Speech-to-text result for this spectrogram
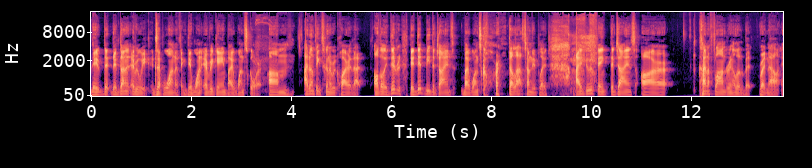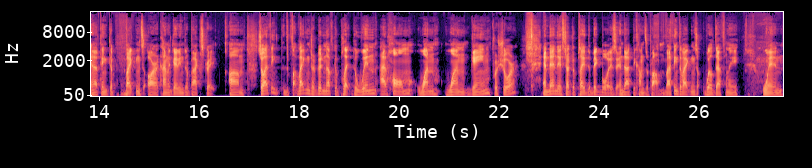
They, they have done it every week except one. I think they won every game by one score. Um, I don't think it's going to require that. Although it did, they did beat the Giants by one score the last time they played. I do think the Giants are kind of floundering a little bit right now, and I think the Vikings are kind of getting their back straight. Um, so I think the Vikings are good enough to play to win at home one one game for sure, and then they start to play the big boys, and that becomes a problem. But I think the Vikings will definitely win.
